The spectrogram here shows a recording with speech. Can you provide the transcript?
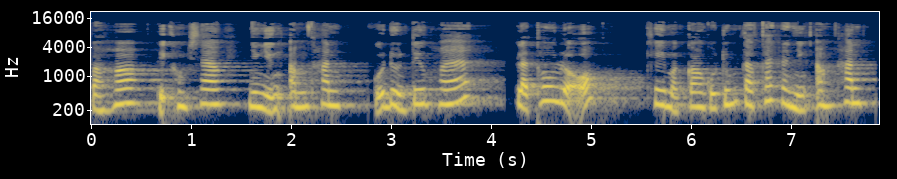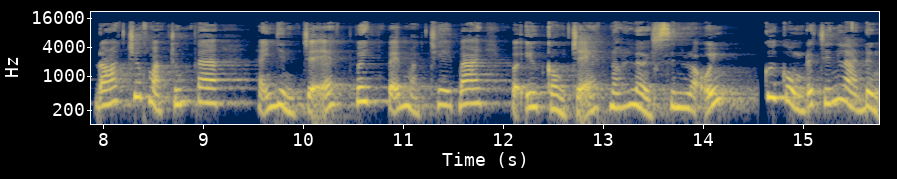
và ho thì không sao, nhưng những âm thanh của đường tiêu hóa là thô lỗ khi mà con của chúng ta phát ra những âm thanh đó trước mặt chúng ta, hãy nhìn trẻ với vẻ mặt chê bai và yêu cầu trẻ nói lời xin lỗi. Cuối cùng đó chính là đừng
